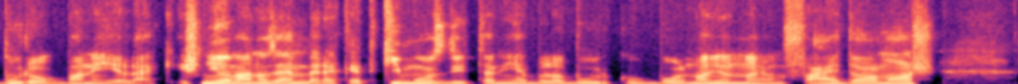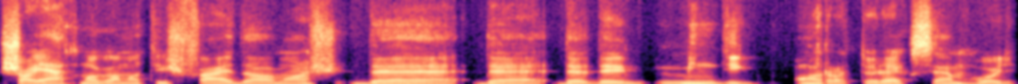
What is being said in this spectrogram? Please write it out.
burokban élek. És nyilván az embereket kimozdítani ebből a burkukból nagyon-nagyon fájdalmas, saját magamat is fájdalmas, de, de, de, de mindig arra törekszem, hogy,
